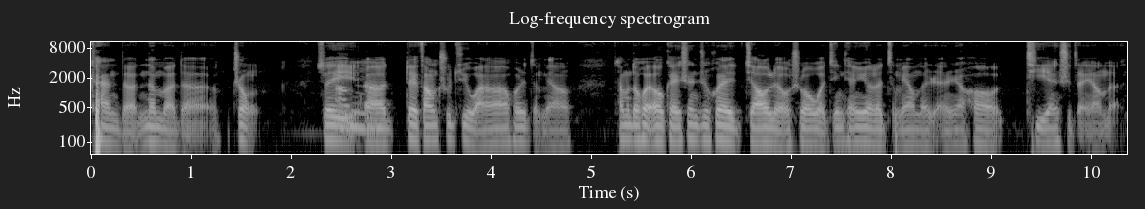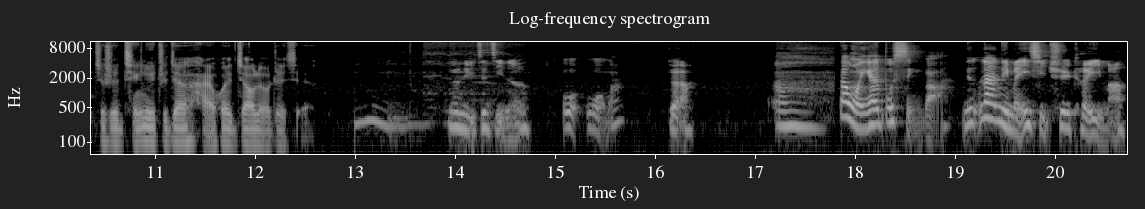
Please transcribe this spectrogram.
看得那么的重，所以呃，对方出去玩啊或者怎么样，他们都会 OK，甚至会交流，说我今天约了怎么样的人，然后体验是怎样的，就是情侣之间还会交流这些。嗯，那你自己呢？我我吗？对啊，嗯，但我应该不行吧？那你们一起去可以吗？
